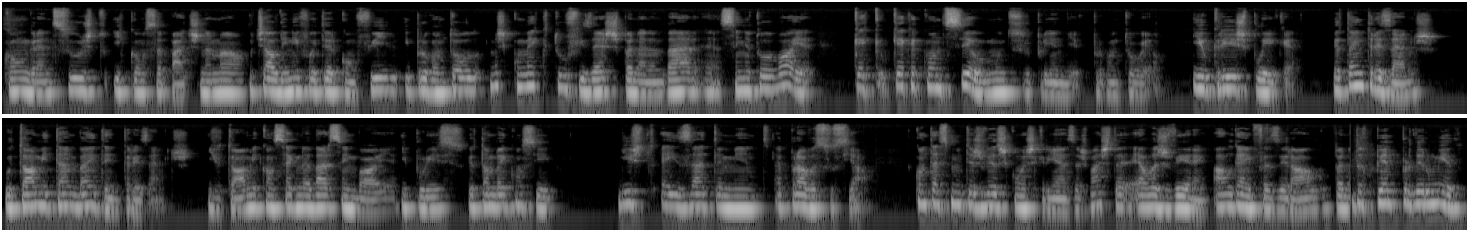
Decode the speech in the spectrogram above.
Com um grande susto e com sapatos na mão, o Cialdini foi ter com o filho e perguntou-lhe: Mas como é que tu fizeste para nadar eh, sem a tua boia? O que, é que, que é que aconteceu? Muito surpreendido, perguntou ele. E o Cria explica: Eu tenho 3 anos, o Tommy também tem 3 anos. E o Tommy consegue nadar sem boia e por isso eu também consigo. Isto é exatamente a prova social. Acontece muitas vezes com as crianças, basta elas verem alguém fazer algo para de repente perder o medo.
